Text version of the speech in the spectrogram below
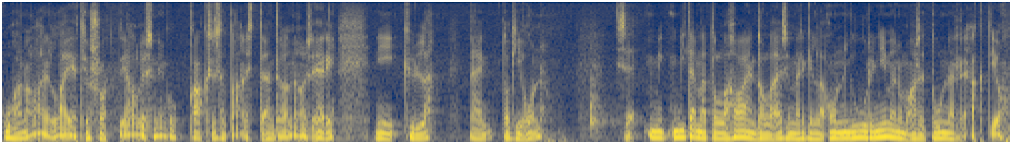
uhanalainen laji, että jos rottia olisi niin kuin 200, niin sitten tilanne olisi eri. Niin kyllä, näin toki on. Se, mitä mä tuolla haen tuolla esimerkillä, on juuri nimenomaan se tunnereaktio,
